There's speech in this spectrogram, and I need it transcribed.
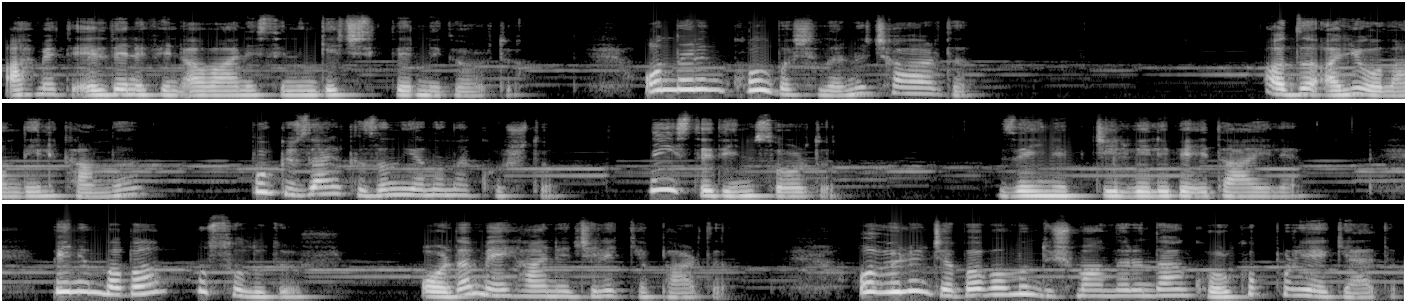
Ahmet Eldenef'in avanesinin geçtiklerini gördü. Onların kolbaşılarını çağırdı. Adı Ali olan delikanlı bu güzel kızın yanına koştu. Ne istediğini sordu. Zeynep cilveli bir eda ile. Benim babam Musulu'dur. Orada meyhanecilik yapardı. O ölünce babamın düşmanlarından korkup buraya geldim.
